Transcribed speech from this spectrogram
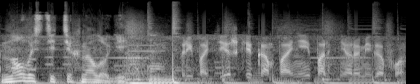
Новости технологий. При поддержке компании партнера Мегафон.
